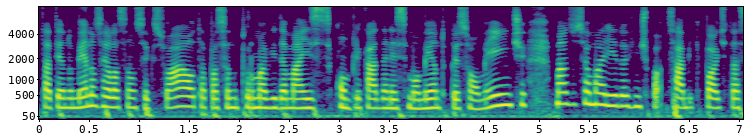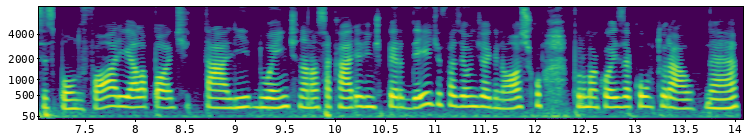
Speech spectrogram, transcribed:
está tendo menos relação sexual, está passando por uma vida mais complicada nesse momento pessoalmente, mas o seu marido a gente sabe que pode estar tá se expondo fora e ela pode estar tá ali doente na nossa cara e a gente perder de fazer um diagnóstico por uma coisa cultural, né?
